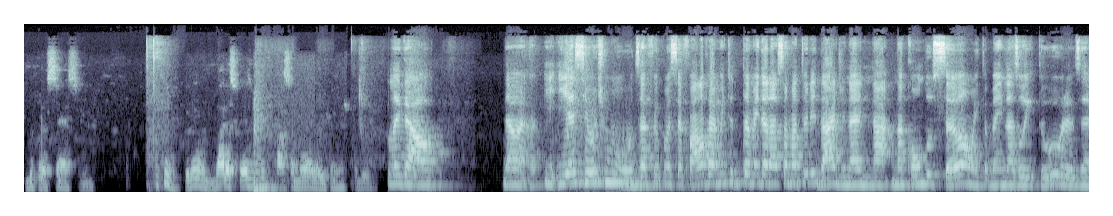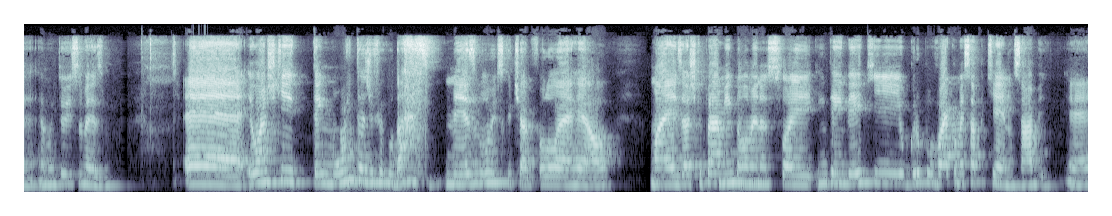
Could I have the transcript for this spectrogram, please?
do processo. Né? Enfim, teriam várias coisas, mas a gente passa a bola aí para a gente poder. Legal. Não, e, e, esse último desafio que você fala vai muito também da nossa maturidade, né? Na, na condução e também nas leituras, é, é muito isso mesmo. É, eu acho que tem muitas dificuldades mesmo, isso que o Thiago falou é real. Mas acho que para mim, pelo menos, foi entender que o grupo vai começar pequeno, sabe? É,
